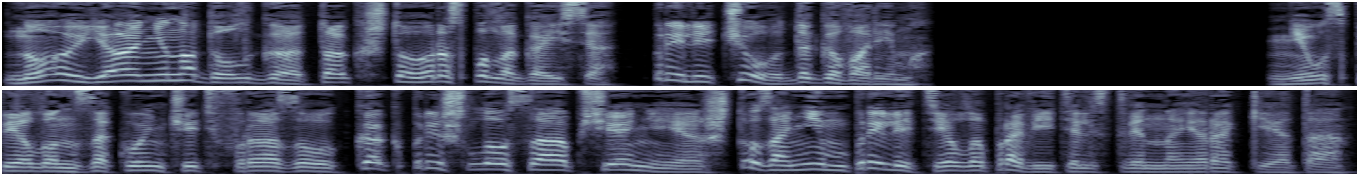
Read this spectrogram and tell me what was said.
Но я ненадолго, так что располагайся. Прилечу, договорим. Не успел он закончить фразу, как пришло сообщение, что за ним прилетела правительственная ракета.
